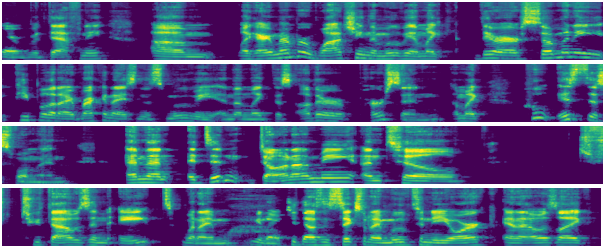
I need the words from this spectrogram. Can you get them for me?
or with Daphne? Um, like I remember watching the movie, I'm like, there are so many people that I recognize in this movie, and then like this other person, I'm like, who is this woman? And then it didn't dawn on me until 2008 when I, you know, 2006 when I moved to New York, and I was like,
